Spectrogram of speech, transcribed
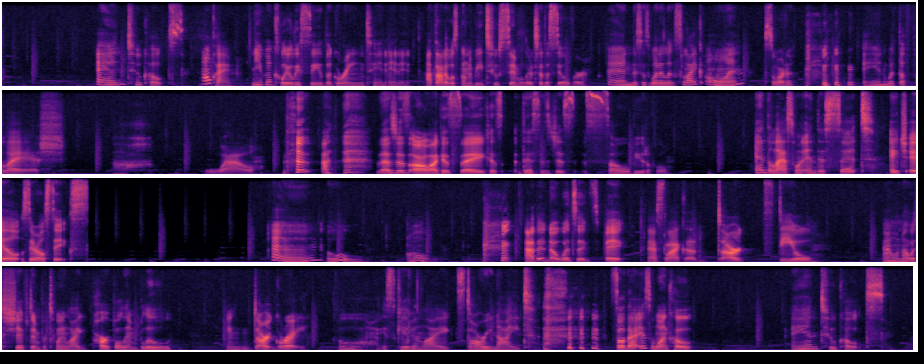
and two coats. Okay, you can clearly see the green tint in it. I thought it was going to be too similar to the silver. And this is what it looks like on, sort of. and with the flash. Oh, wow. That's just all I can say because this is just so beautiful. And the last one in this set, HL06. And, oh, oh. I didn't know what to expect. That's like a dark steel. I don't know, it's shifting between like purple and blue and dark gray. Oh, it's giving like starry night. so that is one coat and two coats.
